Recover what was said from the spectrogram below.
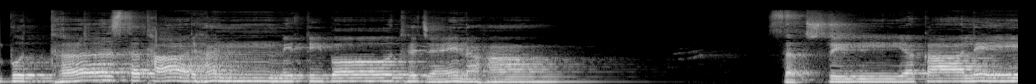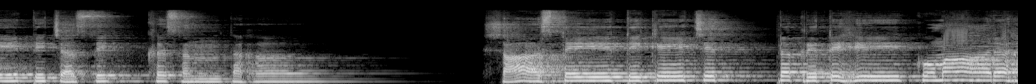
बुद्धस्तथार्हन्निति बोधजैनः सत्श्रीयकालेति च सिक्खसन्तः। शास्तेति केचित् प्रकृतिः कुमारः।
